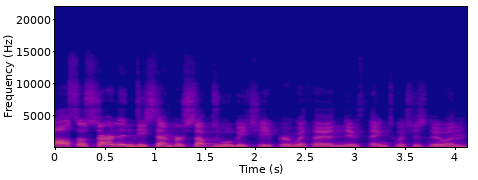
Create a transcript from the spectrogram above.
Also, starting in December, subs will be cheaper with a new thing Twitch is doing.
